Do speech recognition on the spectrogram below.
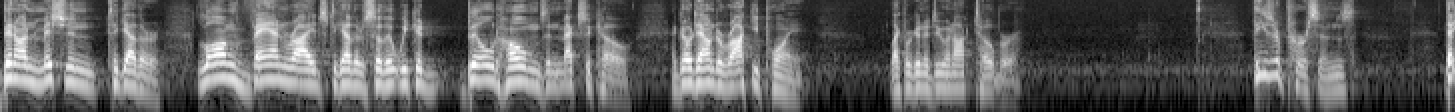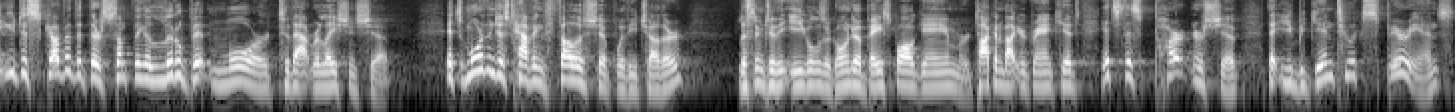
been on mission together, long van rides together so that we could build homes in Mexico and go down to Rocky Point like we're going to do in October. These are persons that you discover that there's something a little bit more to that relationship. It's more than just having fellowship with each other, listening to the Eagles or going to a baseball game or talking about your grandkids. It's this partnership that you begin to experience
